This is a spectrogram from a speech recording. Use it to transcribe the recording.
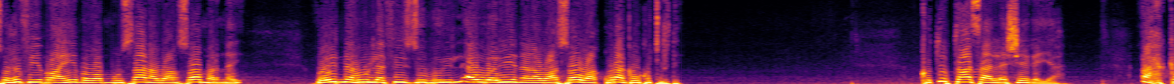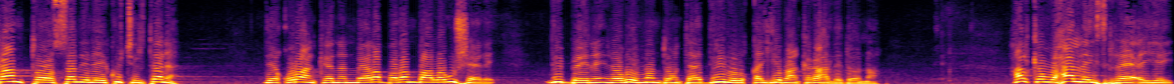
suxufi ibraahiima wa muusana waan soo marnay wa inahu la fii zuburi اlawaliinana waa soo waa qur'aanka way ku jirtay kutubtaasaa la sheegayaa axkaam toosan inay ku jirtana dee qur'aankeennan meelo badan baa lagu sheegay dib bayna inoogu iman doontaa diinu lqayim aan kaga hadli doonaa halkan waxaa la israaciyey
